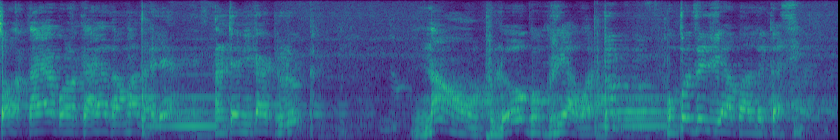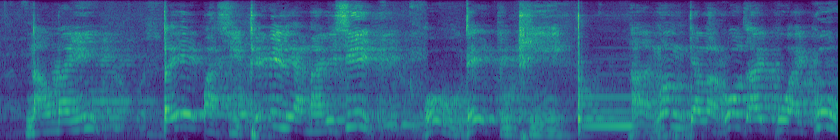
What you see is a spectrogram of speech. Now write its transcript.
सोळा काया बळा काया जमा झाल्या आणि त्यांनी काय ठेवलं नाव ठुलो घोगऱ्या वाटून. उपजली या बालकाशी. नाव नाही तये पाशी ठेविल्या नावेशी. हो दे तुठी हा मग त्याला रोज ऐकू ऐकू.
